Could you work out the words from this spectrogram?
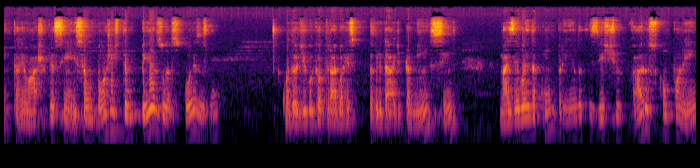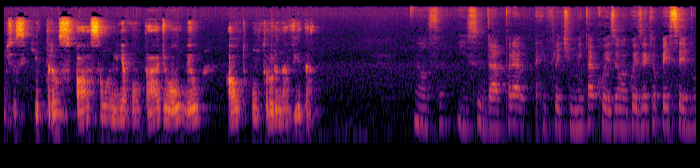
Então eu acho que assim, isso é um bom a gente ter um peso das coisas, né? Quando eu digo que eu trago a responsabilidade para mim, sim, mas eu ainda compreendo que existem vários componentes que transpassam a minha vontade ou o meu autocontrole na vida. Nossa, isso dá para refletir muita coisa. É uma coisa que eu percebo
